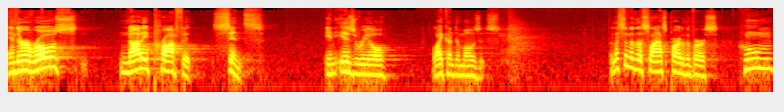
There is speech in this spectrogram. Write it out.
And there arose not a prophet since in Israel like unto Moses. But listen to this last part of the verse whom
